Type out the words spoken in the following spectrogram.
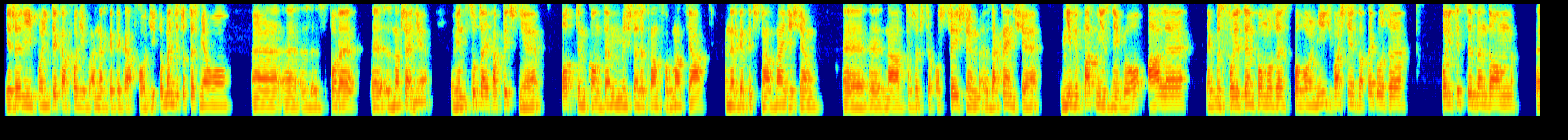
jeżeli polityka wchodzi w energetykę, wchodzi, to będzie to też miało e, e, spore e, znaczenie. Więc tutaj faktycznie pod tym kątem myślę, że transformacja energetyczna znajdzie się na troszeczkę ostrzejszym zakręcie, nie wypadnie z niego, ale jakby swoje tempo może spowolnić, właśnie dlatego, że politycy będą e,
